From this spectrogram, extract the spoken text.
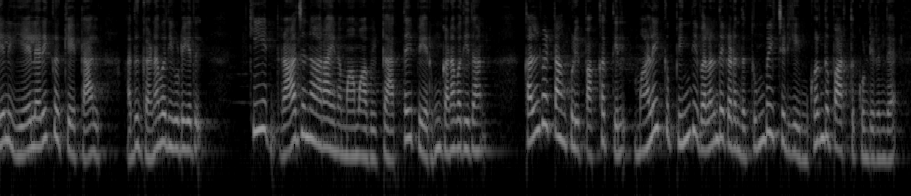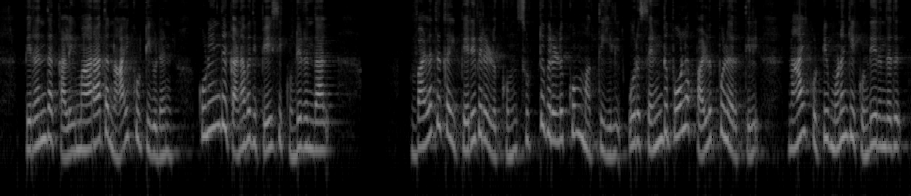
ஏழு ஏழரைக்கு கேட்டால் அது கணபதியுடையது. கீர் ராஜநாராயண மாமா வீட்டு அத்தை பேரும் கணபதிதான். கல்வெட்டாங்குழி பக்கத்தில் மலைக்கு பிந்தி வளர்ந்து கிடந்த தும்பை செடியை முகர்ந்து பார்த்து கொண்டிருந்த பிறந்த கலைமாறாத நாய்க்குட்டியுடன் குனிந்து கணபதி பேசிக் கொண்டிருந்தாள். வலது கை பெருவிரலுக்கும் சுட்டு விரலுக்கும் மத்தியில் ஒரு செண்டு போல பழுப்பு நிறத்தில் நாய்க்குட்டி முணங்கிக் கொண்டிருந்தது.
